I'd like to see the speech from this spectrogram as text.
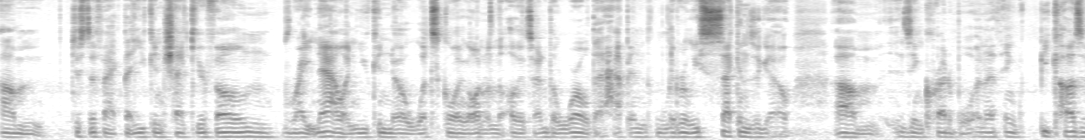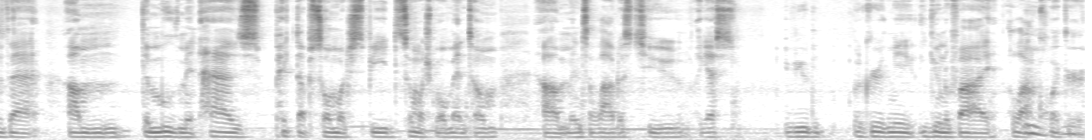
Um, just the fact that you can check your phone right now and you can know what's going on on the other side of the world that happened literally seconds ago um, is incredible. And I think because of that, um, the movement has picked up so much speed, so much momentum, um, and it's allowed us to, I guess, if you agree with me, unify a lot quicker.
